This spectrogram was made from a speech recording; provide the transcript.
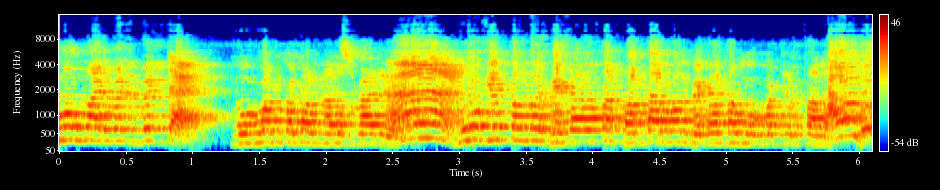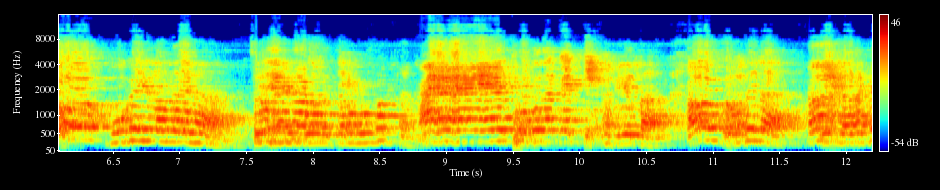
ಮೂವ್ ಮಾಡ್ಬೇಡಿ ಬಿಟ್ಟ. ಮೂಗ್ಮಟ್ ಕೊಟ್ಟವ್ ನೆನಸ್ಬೇಡ್ರಿ ಹಾ. ಮೂಗಿತ್ತಂದ್ರ ಬೇಕಾದಂತ ಪತ್ತಾರ ಮಂದಿ ಬೇಕಾದ ಮೂಗ್ಮಟ್ ಇರ್ತಾನ ಹೌದು. ಮೂಗ ಇಲ್ಲ ಅಂದ್ರೆ ಏನ ಇಲ್ಲ. ಹೌದು. ಹೌದಿಲ್ಲ ಈ ನರಕ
